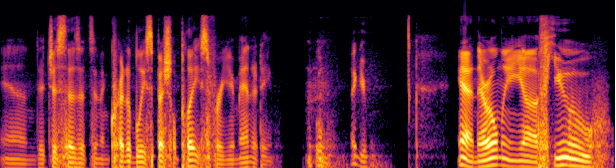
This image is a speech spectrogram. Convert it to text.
and it just says it's an incredibly special place for humanity. Cool. Thank you. Yeah, and there are only a few nat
